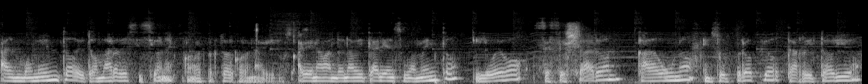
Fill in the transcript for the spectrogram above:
al momento de tomar decisiones con respecto al coronavirus. Habían abandonado Italia en su momento y luego se sellaron cada uno en su propio territorio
